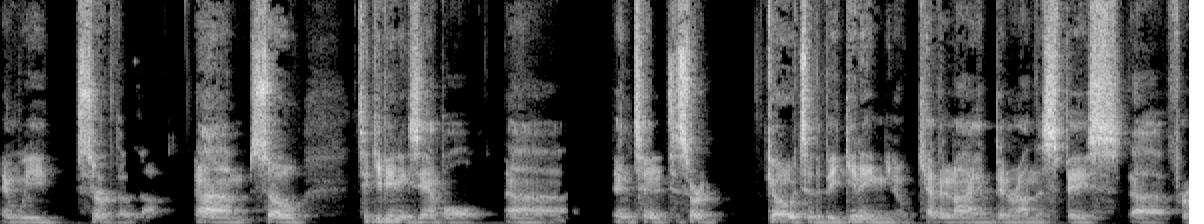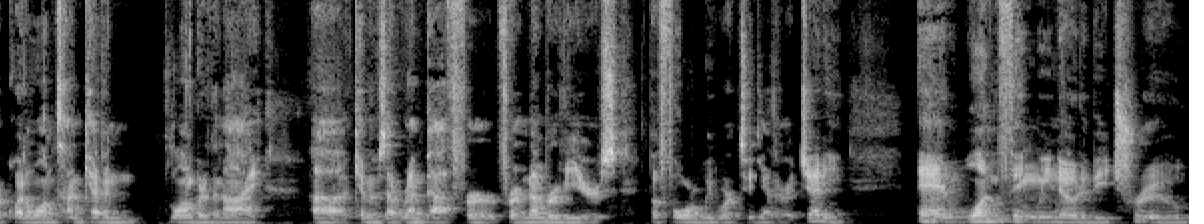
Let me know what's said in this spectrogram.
and we serve those up. Um, so to give you an example uh, and to, to sort of go to the beginning, you know, Kevin and I have been around this space uh, for quite a long time. Kevin longer than I. Uh, Kevin was at RentPath for for a number of years before we worked together at Jetty. And one thing we know to be true,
